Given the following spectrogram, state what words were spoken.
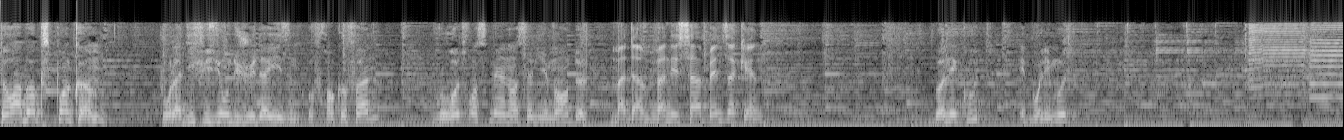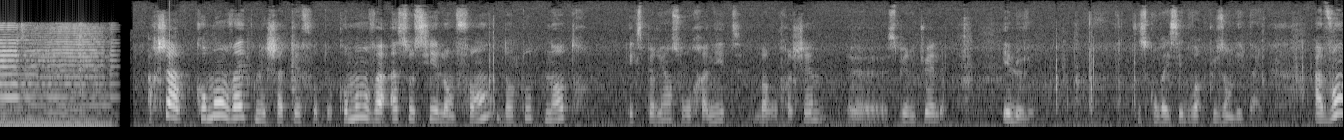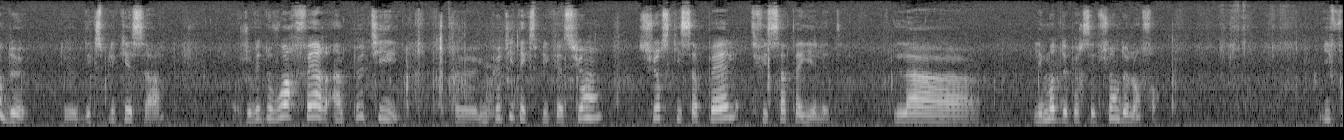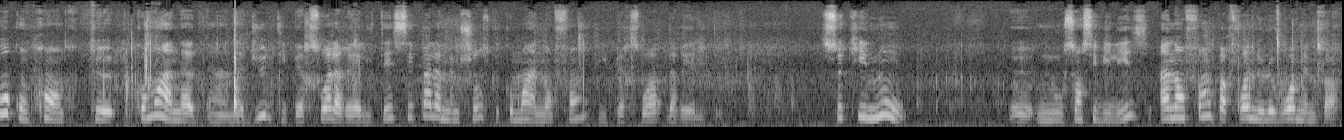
TorahBox.com pour la diffusion du judaïsme aux francophones vous retransmet un enseignement de Madame Vanessa Benzaken. Bonne écoute et bon limoud. Arshab, comment on va être méchaté photo? Comment on va associer l'enfant dans toute notre expérience rouchanite, Baruch euh, spirituelle élevée C'est ce qu'on va essayer de voir plus en détail. Avant de, de- d'expliquer ça, je vais devoir faire euh, une petite explication sur ce qui s'appelle Tfisat Hayeled, la- les modes de perception de l'enfant. Il faut comprendre que comment un, ad- un adulte y perçoit la réalité, c'est pas la même chose que comment un enfant y perçoit la réalité. Ce qui nous, euh, sensibilise, un enfant parfois ne le voit même pas.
